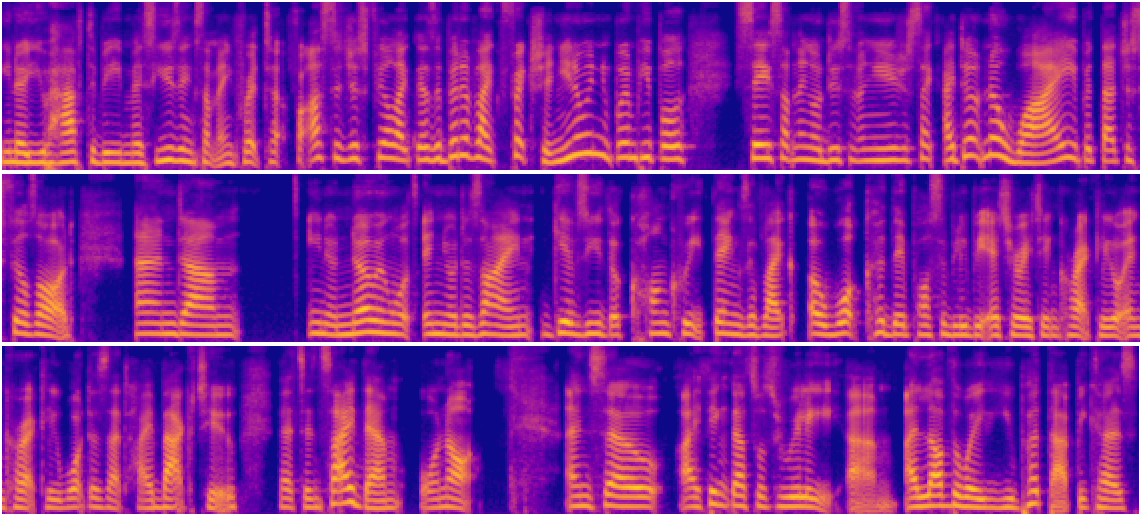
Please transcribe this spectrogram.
you know, you have to be misusing something for it to, for us to just feel like there's a bit of like friction. You know, when, when people say something or do something, you're just like, I don't know why, but that just feels odd. And, um, you know, knowing what's in your design gives you the concrete things of like, oh, what could they possibly be iterating correctly or incorrectly? What does that tie back to that's inside them or not? And so I think that's what's really, um, I love the way you put that because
